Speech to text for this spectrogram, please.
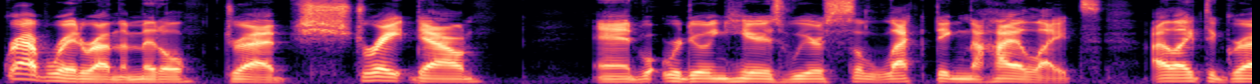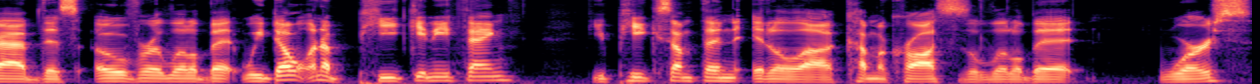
Grab right around the middle, drag straight down. And what we're doing here is we are selecting the highlights. I like to grab this over a little bit. We don't want to peak anything you peak something, it'll uh, come across as a little bit worse,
